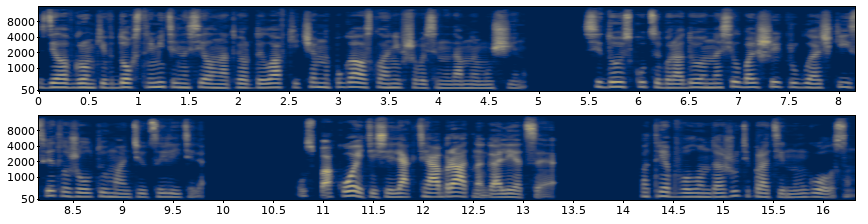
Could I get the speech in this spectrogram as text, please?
Сделав громкий вдох, стремительно села на твердой лавке, чем напугала склонившегося надо мной мужчину. Седой, с куцей бородой он носил большие круглые очки и светло-желтую мантию целителя. «Успокойтесь и лягте обратно, Галеция!» Потребовал он до жути противным голосом.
